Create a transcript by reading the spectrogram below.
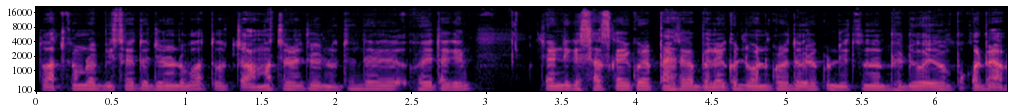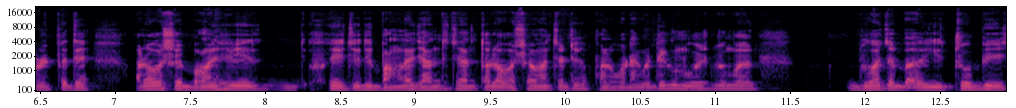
তো আজকে আমরা বিস্তারিত জেনে নেব। তো আমার চ্যানেল যদি নতুন হয়ে থাকেন চ্যানেলটিকে সাবস্ক্রাইব করে পাশে থাকা বেলাইকনটি অন করে দেবেন এরকম নিত্য নতুন ভিডিও এবং প্রকল্পের আপডেট পেতে। আর অবশ্যই বাংলা হয়ে যদি বাংলায় জানতে চান, তাহলে অবশ্যই আমার চ্যানেলটিকে ফলো করে রাখবেন। দেখুন ওয়েস্ট বেঙ্গল দু হাজার চব্বিশ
